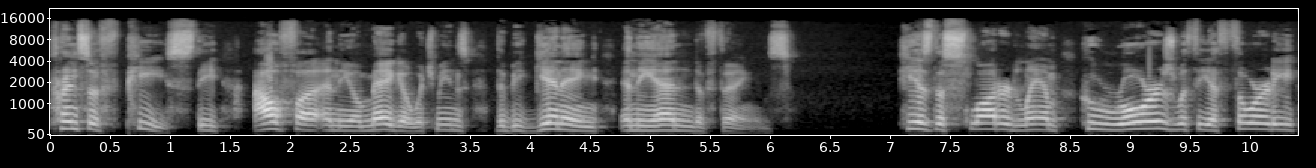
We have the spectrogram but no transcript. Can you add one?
Prince of Peace, the Alpha and the Omega, which means the beginning and the end of things. He is the slaughtered lamb who roars with the authority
